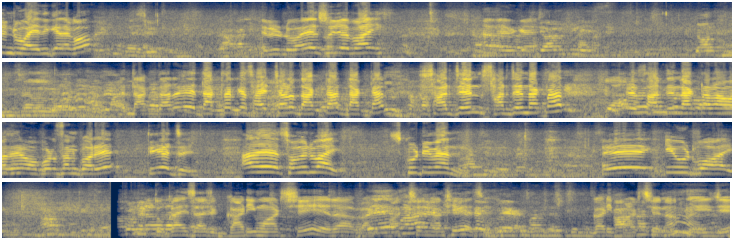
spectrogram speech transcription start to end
রিন্টু ভাই, এদিকে দেখো। ভাই, সুজয় ভাই। ডাক্তার ডাক্তারকে সাইড ছাড়ো, doctor doctor surgeon surgeon doctor. Surgeon doctor আমাদের অপারেশন করে, ঠিক আছে? আরে, সমীর ভাই scooty man a cute boy তো গাইস আজ গাড়ি মারছে এরা গাড়ি পাচ্ছে না ঠিক আছে? গাড়ি পাচ্ছে না এই যে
